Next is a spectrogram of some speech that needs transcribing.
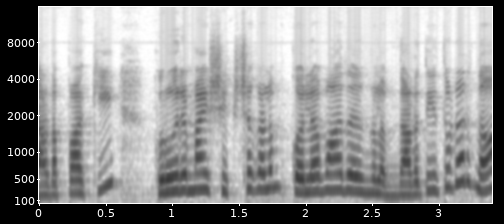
നടപ്പാക്കി ക്രൂരമായ ശിക്ഷകളും കൊലപാതകങ്ങളും നടത്തി. തുടർന്ന്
